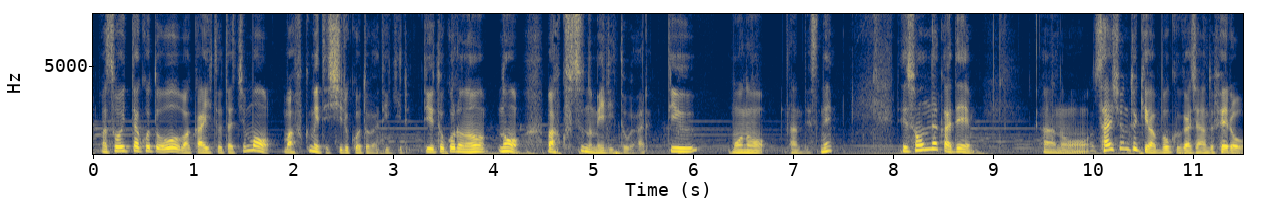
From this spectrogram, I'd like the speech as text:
まあ、そういったことを若い人たちも、まあ、含めて知ることができるっていうところのの、まあ、複数のメリットがあるっていうものなんですね。でその中であの最初の時は僕がちゃんとフェローを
